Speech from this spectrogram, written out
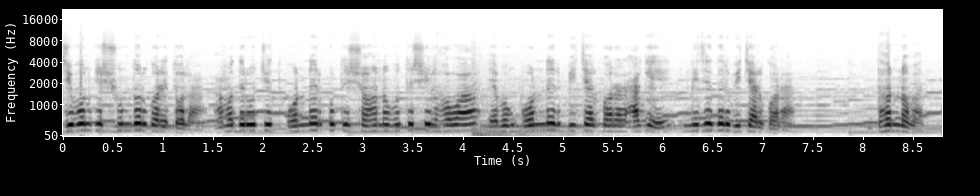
জীবনকে সুন্দর করে তোলা, আমাদের উচিত অন্যের প্রতি সহানুভূতিশীল হওয়া এবং অন্যের বিচার করার আগে নিজেদের বিচার করা। ধন্যবাদ।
